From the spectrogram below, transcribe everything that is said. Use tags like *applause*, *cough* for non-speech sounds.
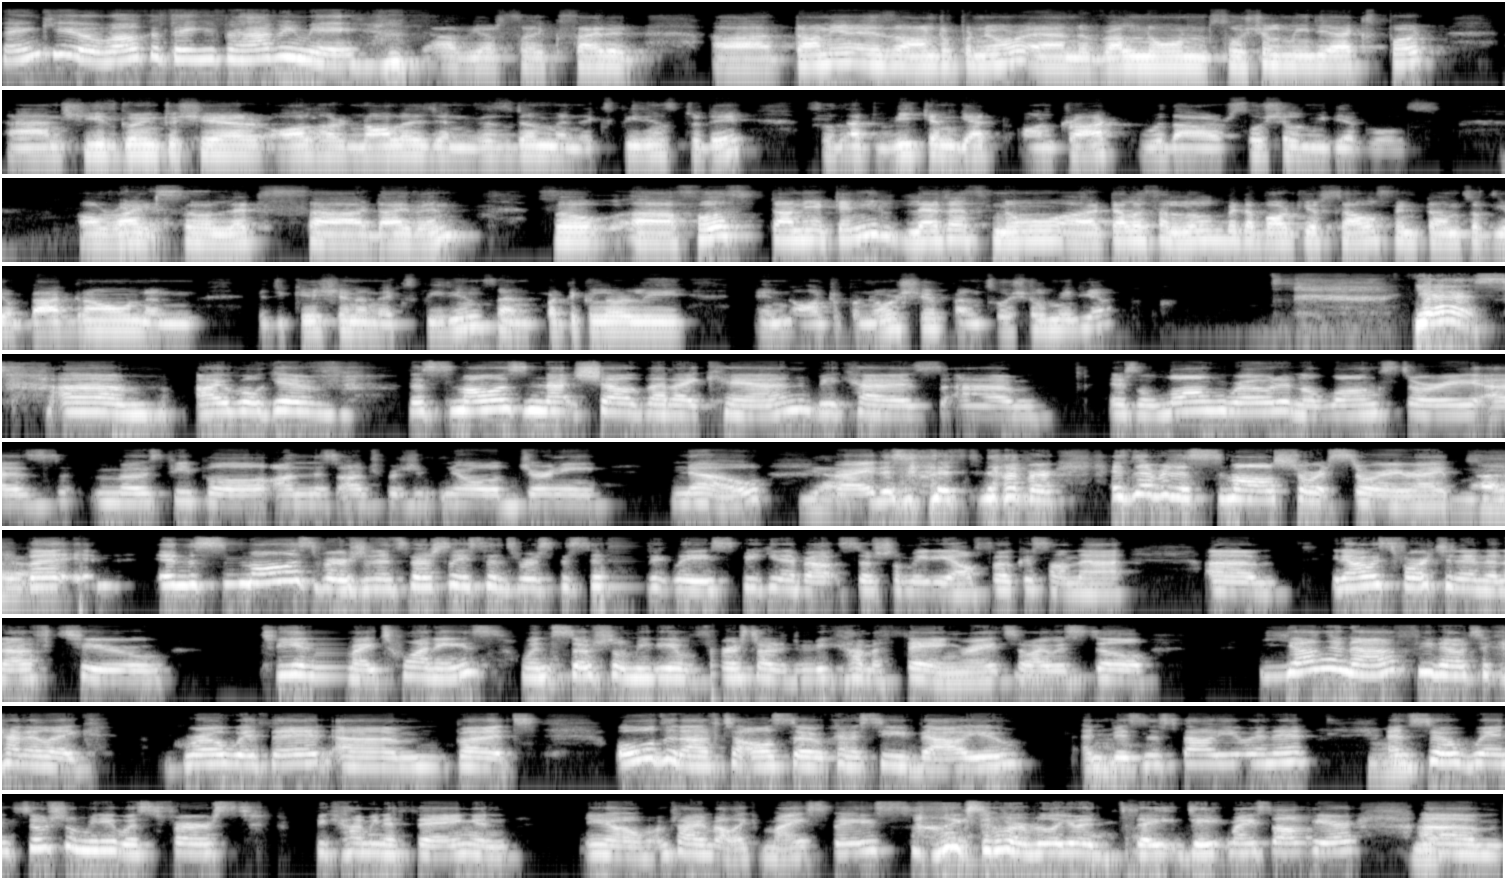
Thank you. Welcome. Thank you for having me. *laughs* yeah, we are so excited. Uh, Tanya is an entrepreneur and a well known social media expert and she's going to share all her knowledge and wisdom and experience today so that we can get on track with our social media goals. All right so let's uh, dive in. So uh, first tanya can you let us know uh, tell us a little bit about yourself in terms of your background and education and experience and particularly in entrepreneurship and social media? Yes um, i will give the smallest nutshell that i can because um, there's a long road and a long story as most people on this entrepreneurial journey know yeah. right *laughs* it's, it's never it's never the small short story right yeah, yeah. but in, in the smallest version especially since we're specifically speaking about social media i'll focus on that um, you know i was fortunate enough to to be in my 20s when social media first started to become a thing right so i was still young enough you know to kind of like grow with it um, but old enough to also kind of see value and mm-hmm. business value in it. Mm-hmm. And so when social media was first becoming a thing and you know, I'm talking about like MySpace, *laughs* like so I'm really gonna date, date myself here. Yeah. Um,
